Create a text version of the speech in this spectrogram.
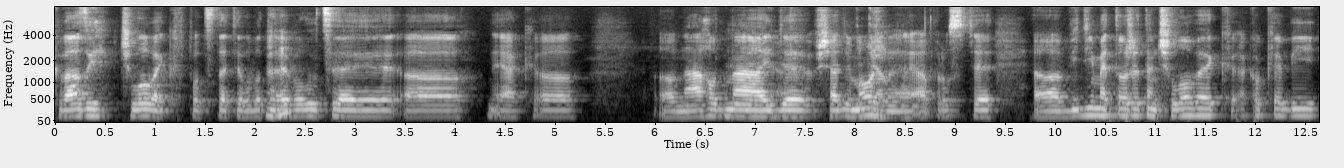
kvázi človek v podstate, lebo tá mm-hmm. evolúcia je uh, nejak uh, náhodná, ide všade možné a proste vidíme to, že ten človek ako keby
